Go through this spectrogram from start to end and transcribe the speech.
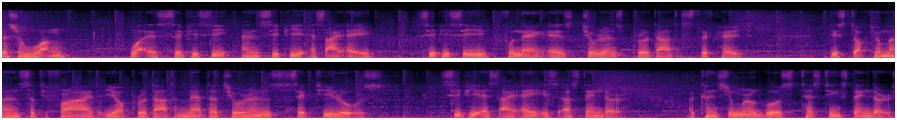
Section 1. What is CPC and CPSIA? CPC, full name is Children's Product Certificate. This document certified your product met the children's safety rules. CPSIA is a standard, a consumer goods testing standard.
